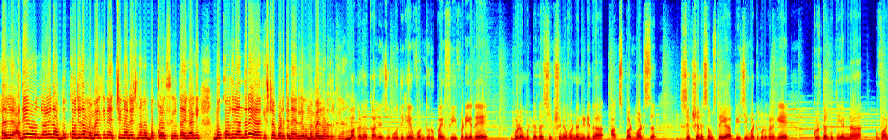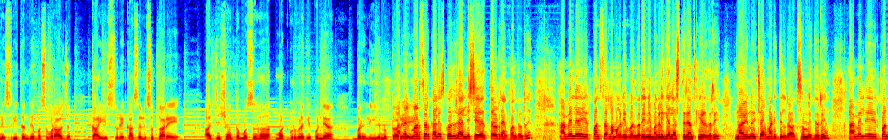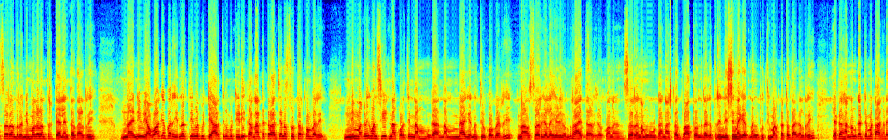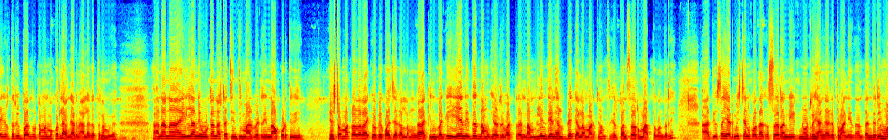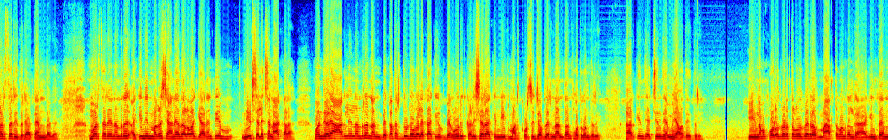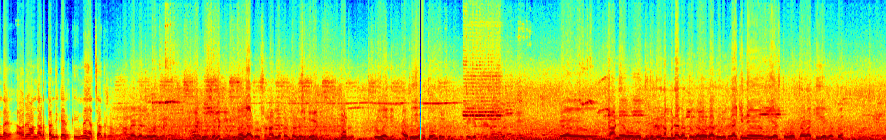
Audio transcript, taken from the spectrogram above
ಅಲ್ಲಿ ಅದೇ ಒಂದು ವೇಳೆ ನಾವು ಬುಕ್ ಓದಿದ ಮೊಬೈಲ್ಕಿಂತ ಹೆಚ್ಚಿನ ನಾಲೆಜ್ ನಮಗೆ ಬುಕ್ ಒಳಗೆ ಸಿಗುತ್ತೆ. ಹಿಂಗಾಗಿ ಬುಕ್ ಓದ್ರಿ ಅಂತಾನೆ ಹೇಳಕ್ಕೆ ಇಷ್ಟಪಡ್ತೀನಿ ಎಲ್ಲಿಗೂ ಮೊಬೈಲ್ ನೋಡೋದಕ್ಕಿಂತ ಮಗಳ ಕಾಲೇಜು ಓದಿಗೆ ಒಂದು ರೂಪಾಯಿ ಫೀ ಪಡೆಯದೆ ಗುಣಮಟ್ಟದ ಶಿಕ್ಷಣವನ್ನು ನೀಡಿದ ಆಕ್ಸ್ಫರ್ಡ್ ಮಟ್ಸ್ ಶಿಕ್ಷಣ ಸಂಸ್ಥೆಯ ಬಿಜಿ ಮಠ್ ಗುರುಗಳಿಗೆ ಕೃತಜ್ಞತೆಯನ್ನು ವಾಣಿಶ್ರೀ ತಂದೆ ಬಸವರಾಜ್, ತಾಯಿ ಸುರೇಖಾ ಸಲ್ಲಿಸುತ್ತಾರೆ. ಅಜ್ಜಿ ಶಾಂತಮ್ಮ ಸಹ ಮಠ್ ಗುರುಗಳಿಗೆ ಪುಣ್ಯ. ಬರಲಿ ಎನ್ನುತ್ತಾರೆ. ಆಮೇಲೆ ಮಾಡಿ ಸರ್ ಕಾಲೇಜ್ಗೆ ಹೋದ್ರಿ ಅಲ್ಲಿ ತರ್ಡ್ ರ್ಯಾಂಕ್ ಬಂದಳ್ರಿ ಆಮೇಲೆ ಇರ್ಪಾನ್ ಸರ್ ನಮ್ಮ ಅಂಗಡಿಗೆ ಬಂದ್ರಿ. ನಿಮ್ಮ ಮಗಳಿಗೆಲ್ಲ ಹಚ್ತೀರಿ ಅಂತ ಕೇಳಿದ್ರಿ. ನಾವೇನು ವಿಚಾರ ಮಾಡಿದ್ದಿಲ್ಲ ರೀ ಸುಮ್ಮಿದ್ದೀವಿ ಆಮೇಲೆ ಇರ್ಪಾನ್ ಸರ್ ಅಂದ್ರೆ ನಿಮ್ಮ ಮಗಳಂತ್ರ ಟ್ಯಾಲೆಂಟ್ ಅದಾಳ್ರಿ. ನಾ, ನೀವು ಯಾವಾಗೇ ಬರ್ರಿ, ಇನ್ನೂ ತಿಂಗಳು ಬಿಟ್ಟು ಯಾರು ತಿಂಗಳು ಬಿಟ್ಟು ಇಡೀ ಕರ್ನಾಟಕ ರಾಜ್ಯನ ಸುತ್ತಾರ್ಕೊಂಬರ್ರಿ ನಿಮ್ಮ ಮಗಳಿಗೆ ಒಂದು ಸೀಟ್ ನಾ ಕೊಡ್ತೀನಿ. ನಮ್ಗೆ ನಮ್ಮ ಮ್ಯಾಗ ಏನೂ ತಿಳ್ಕೊಬೇಡ್ರಿ. ನಾವು ಸರ್ಗೆಲ್ಲ ಹೇಳಿ ಅಂದ್ರೆ ಆಯ್ತು ಅವ್ರು ಹೇಳ್ಕೊನ. ಸರ್, ನಮ್ಗೆ ಊಟ ನಾಷ್ಟ ಅದು ಭಾಳ ತೊಂದರೆ ಆಗತ್ತೆ ರೀ ನೆಸಿನಾಗ್ಯದ ನಂಗೆ ಬುತ್ತಿ ಮಾಡ್ಕಟ್ಟೋದಾಗಲ್ಲ ರೀ ಯಾಕಂದ್ರೆ ಹನ್ನೊಂದು ಗಂಟೆ ಮಟ್ಟ ಅಂಗಡಿಯಾಗಿರ್ತೀರಿ ಬಂದು ಊಟ ಮಾಡಿ ಮಕ್ಕೋದ್ಲೆ ಹನ್ನೆರಡು ಮೇಲೆ ಮ್ಯಾಲಾಗತ್ತೆ ನಮ್ಗೆ. ನಾನು ಇಲ್ಲ ನೀವು ಊಟ ನಾಷ್ಟ ಚಿಂತೆ ಮಾಡಬೇಡ್ರಿ ನಾವು ಕೊಡ್ತೀವಿ. ಎಷ್ಟೋ ಮಕ್ಳು ಅದಾರ ಆಕೆ ಹೋಗ್ಬೇಕು ಜಾಗಲ್ಲ ನಮ್ಗೆ. ಆಕಿನ ಬಗ್ಗೆ ಏನಿದ್ದು ನಮ್ಗೆ ಹೇಳ್ರಿ. ಒಟ್ಟು ನಮ್ಲಿಂದ ಏನು ಹೆಲ್ಪ್ ಬೇಕು ಎಲ್ಲ ಮಾಡ್ತೀವಿ ಅಂತ ಇರ್ಪನ್ ಸರ್ ಮಾತು ತೊಗೊಂಡ್ರಿ. ಆ ದಿವಸ ಅಡ್ಮಿಷನ್ಗೆ ಹೋದಾಗ ಸರ್ ನೀಟ್ ನೋಡ್ರಿ ಹೆಂಗಾಗತ್ತೆ ವಾಣಿದ ಅಂತಂದಿರಿ. ಮಡ್ ಸರ್ ಇದ್ರಿ ಆ ಟೈಮ್ದಾಗ ಮಡ್ ಸರ್ ಏನಂದ್ರೆ, ಆಕಿ ನಿನ್ನ ಮಗಳು ಶಾಣೆ ಅದಾಳವ ಗ್ಯಾರಂಟಿ ನೀಟ್ ಸೆಲೆಕ್ಷನ್ ಹಾಕಳ. ಒಂದು ವೇಳೆ ಆಗಲಿಲ್ಲ ಅಂದ್ರೆ ನಾನು ಬೇಕಾದಷ್ಟು ದುಡ್ಡು ಹೋಗಲಿಕ್ಕೆ ಆಕಿ ಬೆಂಗಳೂರಿಗೆ ಕಳಿಸ್ಯಾರ ಆಕೆ ನೀಟ್ ಮಾಡಿಕೊಡ್ಸೋ ಜವಾಬ್ದಾರಿ ನಂದಂತ ಹೊತ್ಕೊಂಡ್ರಿ. ಅದಕ್ಕಿಂತ ಹೆಚ್ಚಿಂದ ಹೆಮ್ಮೆ ಯಾವ್ದೈತ್ರಿ ಈಗ ನಮಗೆ ಕೊಡೋದು ಬೇಡ ತಗೊಳೋದು ಬೇಡ ಅವ್ರು ಮಾತು ತಗೊಂಡ್ರಲ್ರಿ ಆಗಿನ ಟೈಮ್ದಾಗ. ಅವರೇ ಒಂದು ಹಡ ತಂದಿಕಿನ್ನ ಹೆಚ್ಚಾದ್ರಿ ನಮ್ಗೆ. ಹಂಗಾಗಿ ಅಲ್ಲಿ ಹೋಗಿ ಎರಡು ವರ್ಷ ಎರಡು ವರ್ಷ ಅಲ್ಲೇ ಉಚಿತವಾಗಿ. ಹ್ಞೂ ರೀ. ಫ್ರೀಯಾಗಿ. ಅವ್ರು ಏನು ತೊಗೊಂಡಿಲ್ಲ ರೀ ಹೇಗೈತೆ ರೀ ನಮ್ಗೆ ಠಾಣೆ ಓದ್ತಿದ್ರಿ ನಮ್ಮ ಮನೆಯಾಗಂತೂ ಹೇಳೋರು ಯಾರು ಇಲ್ಲ ರೀ ಆಕಿನೇ ಎಷ್ಟು ಓದ್ತಾಳೆ ಆಕಿಗೆ ಗೊತ್ತು.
